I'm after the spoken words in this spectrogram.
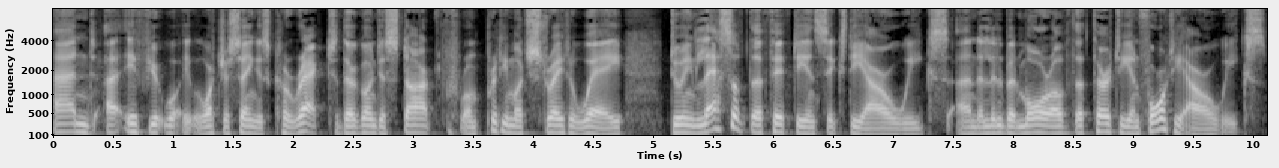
And uh, if you're, what you're saying is correct, they're going to start from pretty much straight away doing less of the 50 and 60 hour weeks and a little bit more of the 30 and 40 hour weeks.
